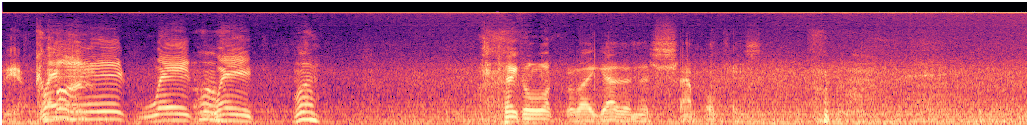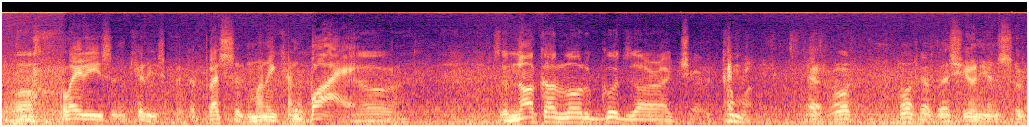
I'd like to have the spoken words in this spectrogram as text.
here. Come wait, on. Wait, Oh. wait, What? Take a look what I got in this sample case. Oh. Ladies and kiddies, the best that money can buy. No. It's a knockout load of goods, all right, Charlie. Come on. Here, look, look at this union suit.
